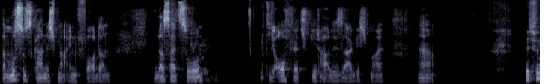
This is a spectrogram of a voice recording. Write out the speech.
Dann musst du es gar nicht mehr einfordern. Und das ist halt so die Aufwärtsspirale, sage ich mal. Ja. Ich finde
